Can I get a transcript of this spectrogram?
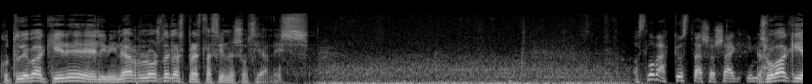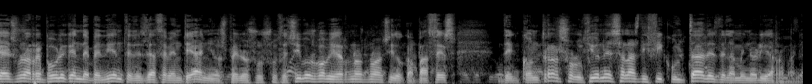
Kutleva quiere eliminarlos de las prestaciones sociales. Eslovaquia es una república independiente desde hace 20 años, pero sus sucesivos gobiernos no han sido capaces de encontrar soluciones a las dificultades de la minoría romaní.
